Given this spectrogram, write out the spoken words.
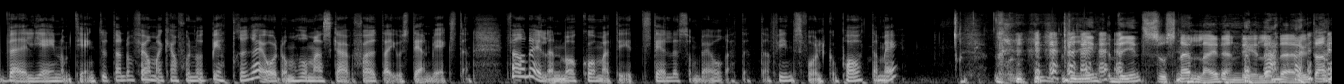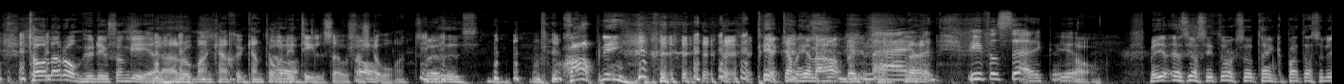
väl genomtänkt utan då får man kanske något bättre råd om hur man ska sköta just den växten. Fördelen med att komma till ett ställe som vårat, att där finns folk att prata med. Vi, är inte, vi är inte så snälla i den delen där, utan talar om hur det fungerar och man kanske kan ta det till sig och förstå. Ja, precis. Skärpning! Peka med hela handen. Nej, men vi försöker ju. Ja. Men jag, alltså jag sitter också och tänker på att alltså det,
